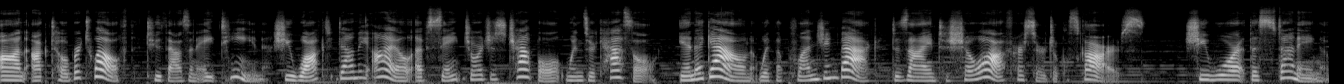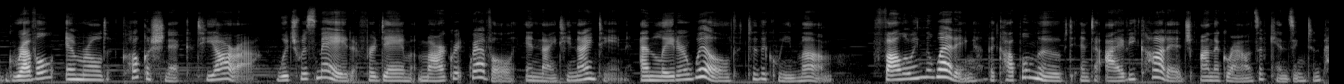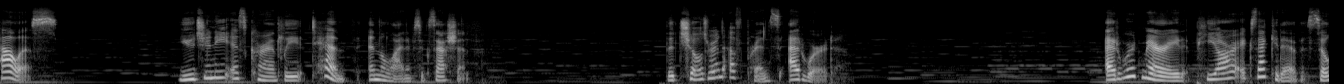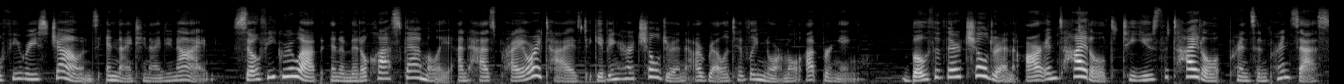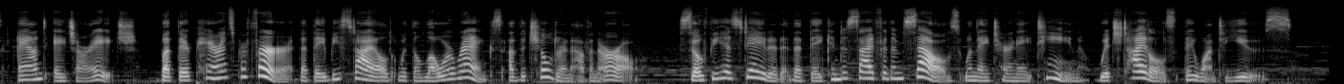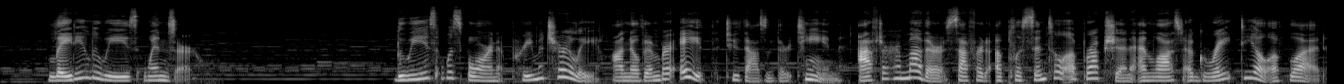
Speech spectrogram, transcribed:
On October 12, 2018, she walked down the aisle of St. George's Chapel, Windsor Castle, in a gown with a plunging back designed to show off her surgical scars she wore the stunning Greville Emerald Kokoshnik tiara, which was made for Dame Margaret Greville in 1919 and later willed to the Queen Mum. Following the wedding, the couple moved into Ivy Cottage on the grounds of Kensington Palace. Eugenie is currently 10th in the line of succession. The children of Prince Edward. Edward married PR executive Sophie Rhys Jones in 1999. Sophie grew up in a middle class family and has prioritized giving her children a relatively normal upbringing. Both of their children are entitled to use the title Prince and Princess and HRH, but their parents prefer that they be styled with the lower ranks of the children of an earl. Sophie has stated that they can decide for themselves when they turn 18 which titles they want to use. Lady Louise Windsor. Louise was born prematurely on November 8, 2013, after her mother suffered a placental abruption and lost a great deal of blood.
